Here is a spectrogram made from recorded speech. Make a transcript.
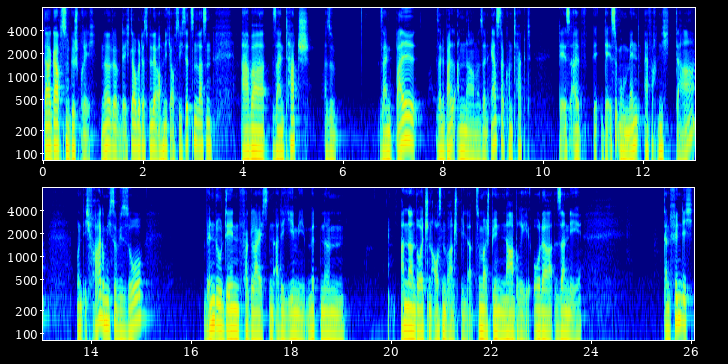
da gab es ein Gespräch. Ne? Ich glaube, das will er auch nicht auf sich sitzen lassen. Aber sein Touch, also sein Ball, seine Ballannahme, sein erster Kontakt, der ist, halt, der ist im Moment einfach nicht da. Und ich frage mich sowieso, wenn du den vergleichst, einen Adeyemi, mit einem anderen deutschen Außenbahnspieler, zum Beispiel Nabri oder Sané, dann finde ich,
